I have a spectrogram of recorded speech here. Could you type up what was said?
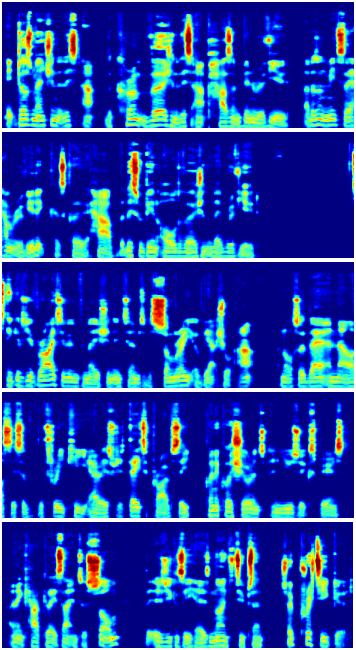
It does mention that this app, the current version of this app hasn't been reviewed. That doesn't mean to say they haven't reviewed it, because clearly they have, but this would be an older version that they've reviewed. It gives you a variety of information in terms of a summary of the actual app and also their analysis of the three key areas, which is data privacy, clinical assurance, and user experience. And it calculates that into a sum that, as you can see here, is 92%. So pretty good.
